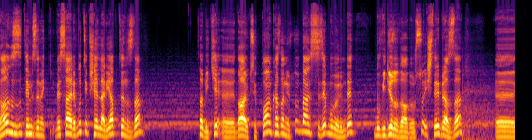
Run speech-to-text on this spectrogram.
daha hızlı temizlemek vesaire bu tip şeyler yaptığınızda tabii ki e, daha yüksek puan kazanıyorsunuz. Ben size bu bölümde, bu videoda daha doğrusu işleri biraz daha e,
